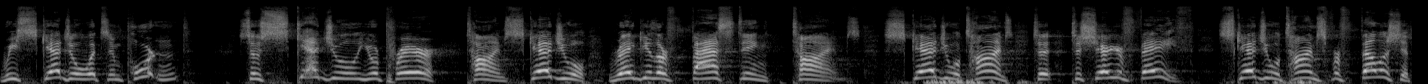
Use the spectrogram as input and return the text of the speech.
We schedule what's important, so schedule your prayer times, schedule regular fasting times, schedule times to, to share your faith, schedule times for fellowship.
